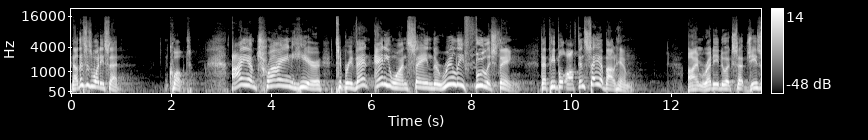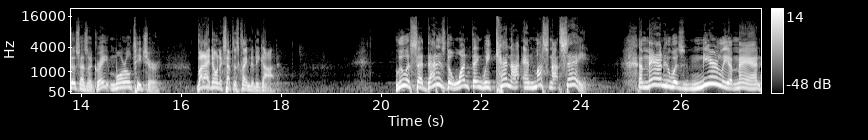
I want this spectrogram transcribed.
Now this is what he said. Quote, I am trying here to prevent anyone saying the really foolish thing that people often say about him. I'm ready to accept Jesus as a great moral teacher, but I don't accept his claim to be God. Lewis said that is the one thing we cannot and must not say. A man who was merely a man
